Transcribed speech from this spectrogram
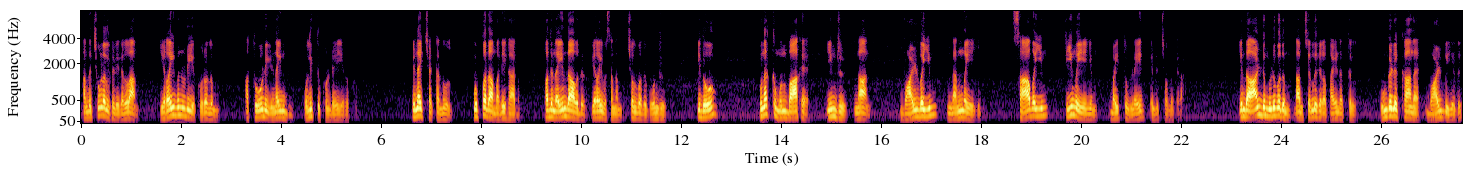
அந்த சூழல்களில் எல்லாம் இறைவனுடைய குரலும் அத்தோடு இணைந்து ஒலித்து கொண்டே இருக்கும் இணைச்சட்ட நூல் முப்பதாம் அதிகாரம் பதினைந்தாவது இறைவசனம் சொல்வது போன்று. இதோ உனக்கு முன்பாக இன்று நான் வாழ்வையும் நன்மையையும் சாவையும் தீமையையும் வைத்துள்ளேன் என்று சொல்லுகிறார். இந்த ஆண்டு முழுவதும் நாம் செல்லுகிற பயணத்தில் உங்களுக்கான வாழ்வு எது?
